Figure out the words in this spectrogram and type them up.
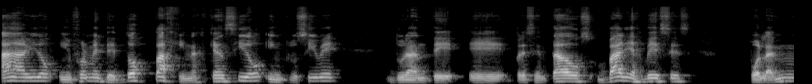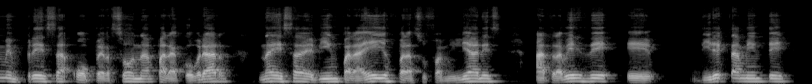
Ha habido informes de dos páginas que han sido inclusive durante eh, presentados varias veces por la misma empresa o persona para cobrar, nadie sabe bien, para ellos, para sus familiares, a través de eh, directamente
